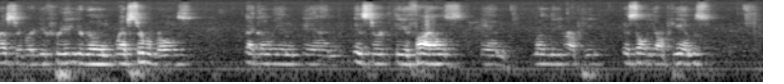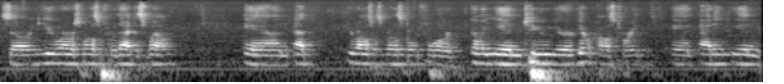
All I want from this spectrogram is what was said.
web server, you create your own web server roles that go in and insert the files and run the RP, install the RPMs. So you are responsible for that as well. And at, you're also responsible for going into your Git repository and adding in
